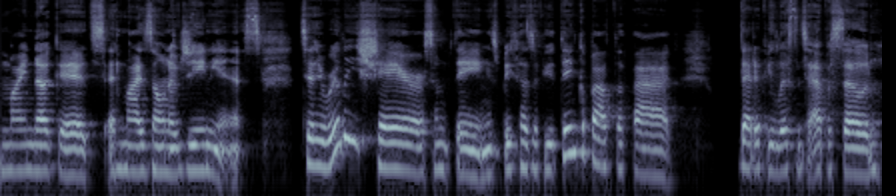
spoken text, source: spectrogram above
my nuggets and my zone of genius to really share some things. Because if you think about the fact that if you listen to episode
